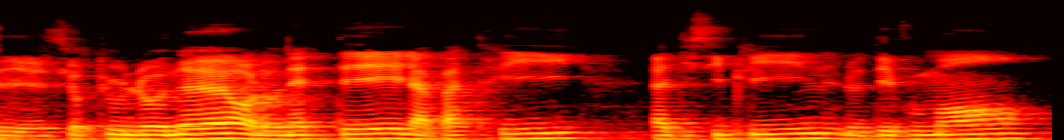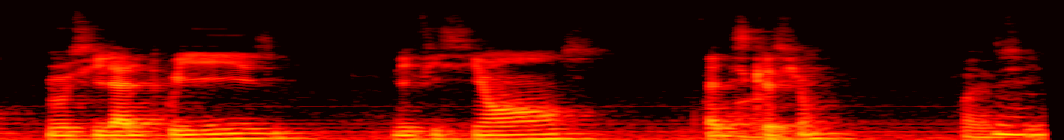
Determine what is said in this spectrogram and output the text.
C'est surtout l'honneur, l'honnêteté, la patrie, la discipline, le dévouement, mais aussi l'altruisme, l'efficience, la discrétion. Ouais, aussi.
